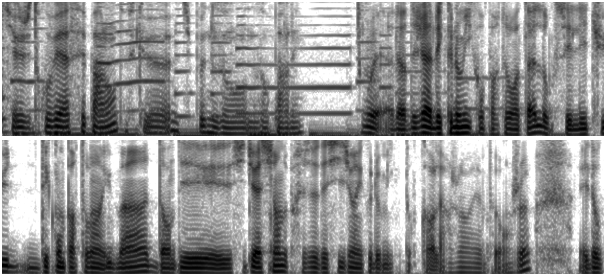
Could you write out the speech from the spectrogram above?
que j'ai trouvé assez parlante. Est-ce que tu peux nous en, parler? Oui, alors déjà l'économie comportementale, donc c'est l'étude des comportements humains dans des situations de prise de décision économique. Donc quand l'argent est un peu en jeu. Et donc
